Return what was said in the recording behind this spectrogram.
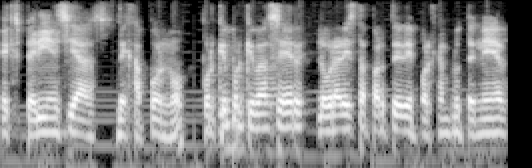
experiencias de Japón, ¿no? ¿Por qué? Porque va a ser lograr esta parte de, por ejemplo, tener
